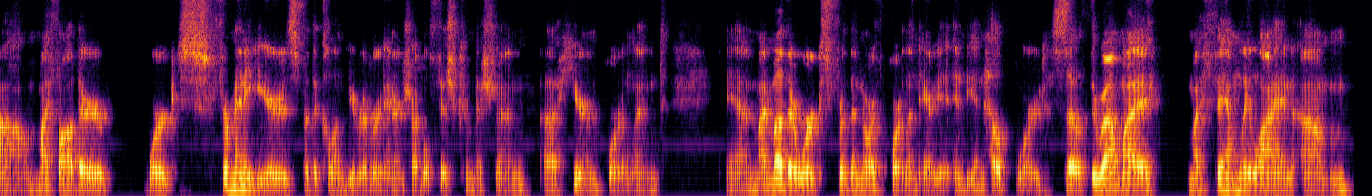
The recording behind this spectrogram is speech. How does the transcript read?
Um, my father worked for many years for the Columbia River Intertribal Fish Commission uh, here in Portland. And my mother works for the North Portland Area Indian Health Board. So throughout my, my family line, um,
